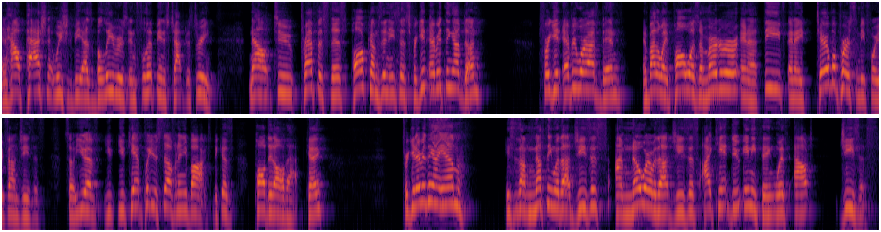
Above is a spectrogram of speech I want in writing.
and how passionate we should be as believers in Philippians chapter 3. Now, to preface this, Paul comes in, he says, Forget everything I've done, forget everywhere I've been. And by the way, Paul was a murderer and a thief and a terrible person before he found Jesus. So you have you, you can't put yourself in any box because Paul did all that, okay? Forget everything I am. He says, I'm nothing without Jesus. I'm nowhere without Jesus. I can't do anything without Jesus.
